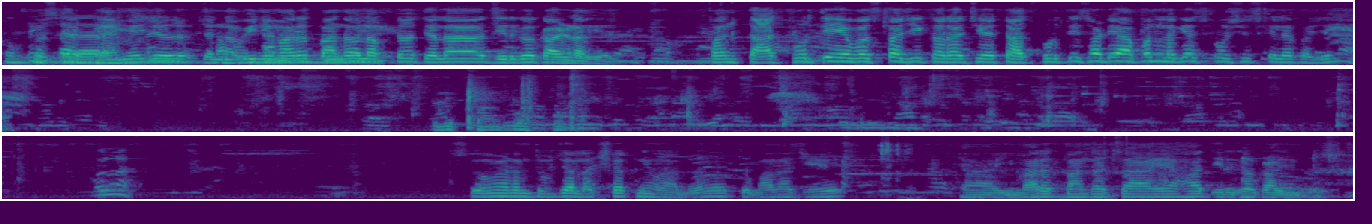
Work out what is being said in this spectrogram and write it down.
कम्प्युटर डॅमेज नवीन इमारत बांधावं लागतं त्याला दीर्घकाळ लागेल. पण तात्पुरती व्यवस्था जी करायची आहे तात्पुरतीसाठी आपण लगेच प्रोसेस केल्या पाहिजे ना. सो मॅडम तुमच्या लक्षात नाही आलं तुम्हाला जे इमारत बांधायचा आहे हा दीर्घकालीन प्रश्न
